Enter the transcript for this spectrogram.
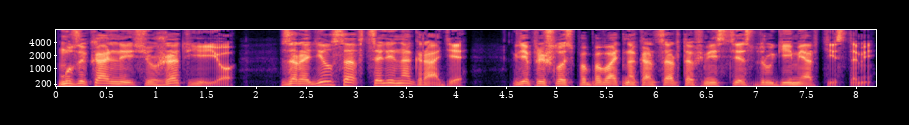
Музыкальный сюжет ее зародился в Целинограде, где пришлось побывать на концертах вместе с другими артистами.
